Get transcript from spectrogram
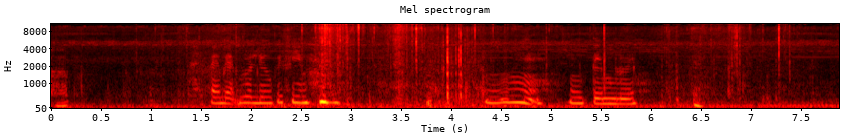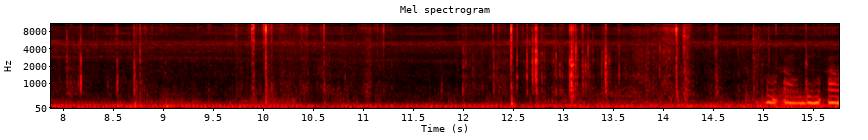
ครับ ไปแบบรวดเร็วพี่ฟิล์ม อืม ยังเต็มเลยดึงเอาดึงเอา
